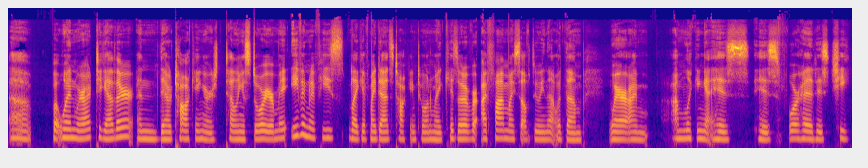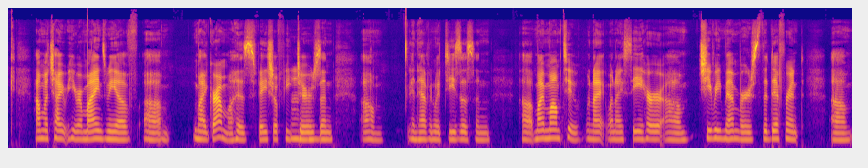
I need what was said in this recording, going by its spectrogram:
uh but when we're out together and they're talking or telling a story, or may, even if he's like, if my dad's talking to one of my kids or whatever, I find myself doing that with them, where I'm I'm looking at his his forehead, his cheek, how much I, he reminds me of um, my grandma, his facial features, mm-hmm. and um, in heaven with Jesus, and uh, my mom too. When I when I see her, um, she remembers the different. Um,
